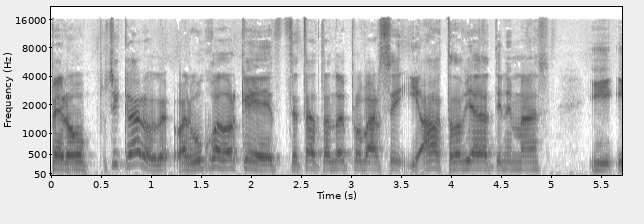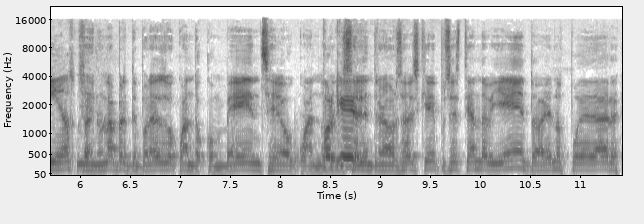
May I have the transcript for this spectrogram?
Pero pues, sí, claro, algún jugador que esté tratando de probarse y ah, todavía tiene más y, y no, o Y en una pretemporada es cuando convence o cuando Porque- dice el entrenador, ¿sabes qué? Pues este anda bien, todavía nos puede dar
